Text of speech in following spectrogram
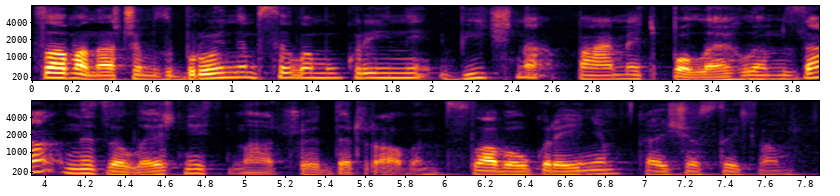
Слава нашим Збройним силам України! Вічна пам'ять полеглим за незалежність нашої держави. Слава Україні! Хай щастить вам!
